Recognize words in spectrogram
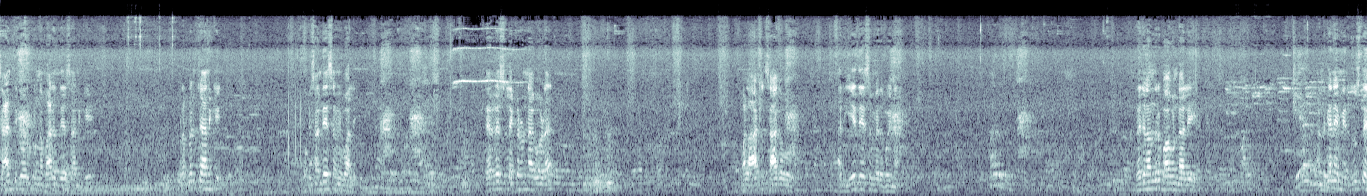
శాంతి కోరుకున్న భారతదేశానికి ప్రపంచానికి ఒక సందేశం ఇవ్వాలి. టెర్రరిస్టులు ఎక్కడున్నా కూడా వాళ్ళ ఆటలు సాగవు. అది ఏ దేశం మీద పోయినా. ప్రజలందరూ బాగుండాలి. అందుకనే మీరు చూస్తే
